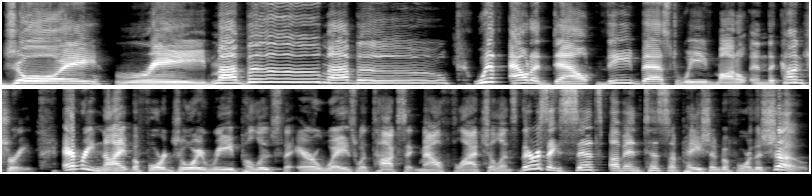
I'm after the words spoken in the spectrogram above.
Joy Reid, my boo, my boo. Without a doubt, the best weave model in the country. Every night before Joy Reid pollutes the airways with toxic mouth flatulence, there is a sense of anticipation before the show.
